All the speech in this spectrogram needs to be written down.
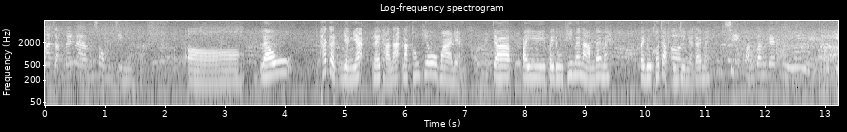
มาจากแม่น้ำซอมจินค่ะอ๋อแล้วถ้าเกิดอย่างเงี้ยในฐานะนักท่องเที่ยวมาเนี่ย จะไปไปดูที่แม่น้ำได้ไหมไปดูเขาจับจริงๆอะได้ไหมชีควันตั้งแกคือเขาอี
